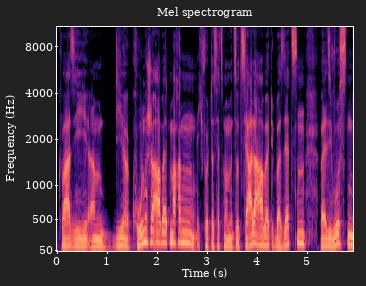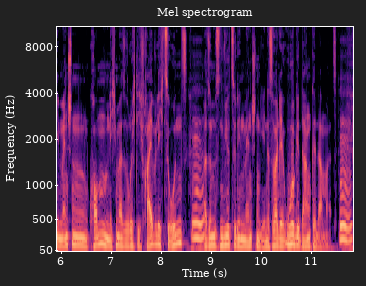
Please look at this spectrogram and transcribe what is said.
quasi ähm, diakonische Arbeit machen. Ich würde das jetzt mal mit sozialer Arbeit übersetzen, weil sie wussten, die Menschen kommen nicht mehr so richtig freiwillig zu uns, mhm. also müssen wir zu den Menschen gehen. Das war der Urgedanke damals. Mhm.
